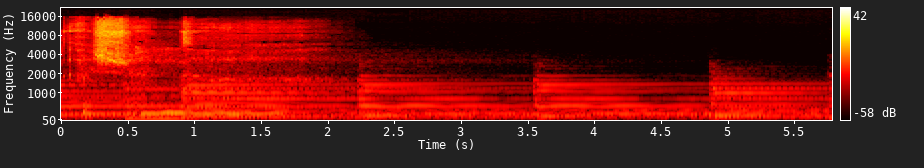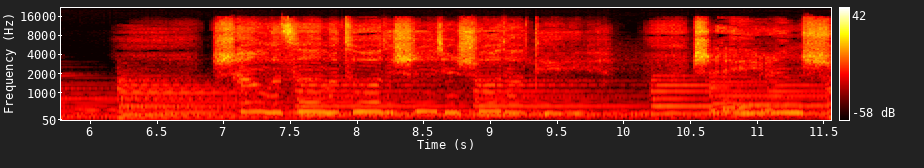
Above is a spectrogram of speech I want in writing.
的选择？伤了这么多的时间，说到底谁认输？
